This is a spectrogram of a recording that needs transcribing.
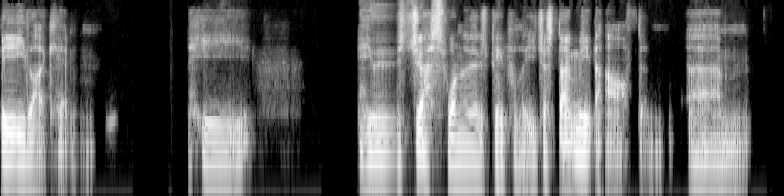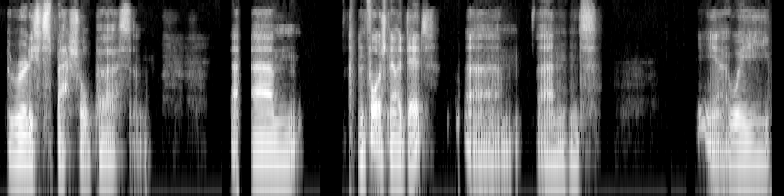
be like him. He he was just one of those people that you just don't meet that often. Um, a really special person. Um, unfortunately, I did, um, and you know we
